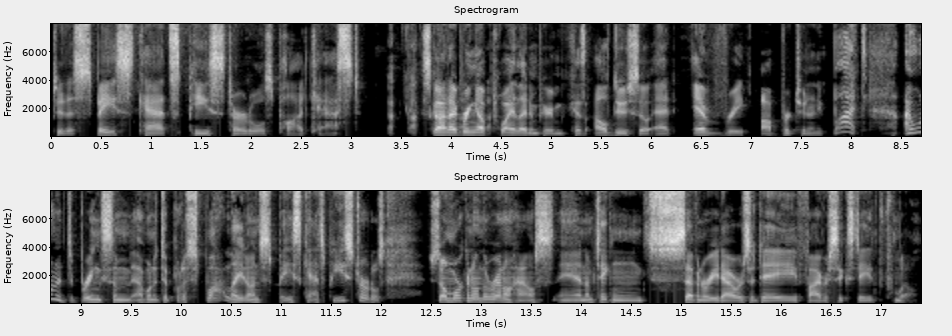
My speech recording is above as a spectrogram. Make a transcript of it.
to the Space Cats Peace Turtles podcast. Scott, I bring up Twilight Imperium because I'll do so at every opportunity. But I wanted to bring some, I wanted to put a spotlight on Space Cats Peace Turtles. So I'm working on the rental house and I'm taking seven or eight hours a day, five or six days, well,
